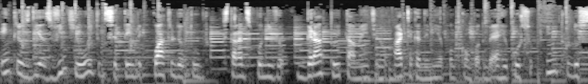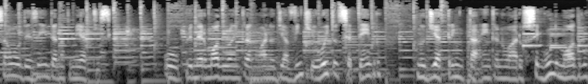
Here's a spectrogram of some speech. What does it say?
Entre os dias 28 de setembro e 4 de outubro estará disponível gratuitamente no arteacademia.com.br o curso Introdução ao Desenho de Anatomia Artística. O primeiro módulo entra no ar no dia 28 de setembro, no dia 30 entra no ar o segundo módulo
